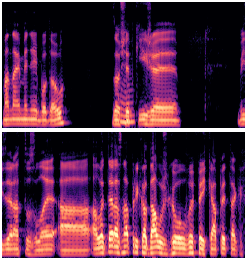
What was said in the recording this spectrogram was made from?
má najmenej bodov zo mhm. všetkých, mm. že vyzerá to zle, a, ale teraz napríklad dal už gol v FA Cup, tak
